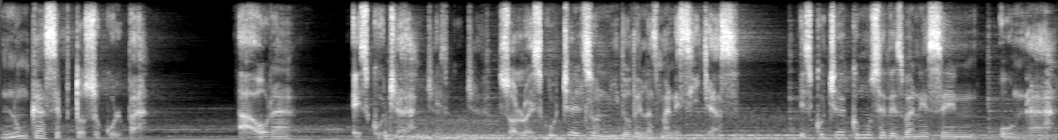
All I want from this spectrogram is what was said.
nunca aceptó su culpa. Ahora, escucha, escucha. Solo escucha el sonido de las manecillas. Escucha cómo se desvanecen una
